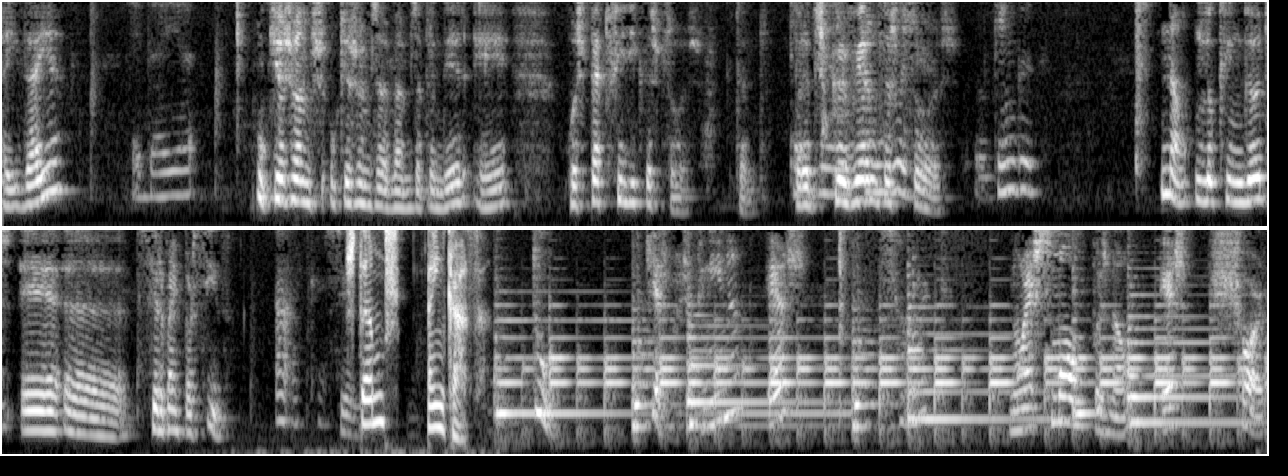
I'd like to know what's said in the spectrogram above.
a ideia, A ideia. o que hoje vamos, o que hoje vamos, vamos aprender é o aspecto físico das pessoas. Portanto, para descrevermos as pessoas. Looking good. Não, looking good é eh, ser bem parecido. Ah, ok. Ser- Estamos em casa. Tu, que és mais pequenina, és. Não és small, pois não. És short.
